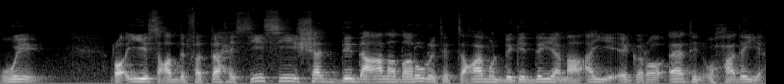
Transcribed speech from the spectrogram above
ورئيس عبد الفتاح السيسي شدد على ضرورة التعامل بجدية مع أي إجراءات أحادية.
